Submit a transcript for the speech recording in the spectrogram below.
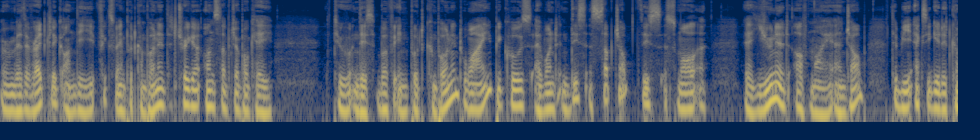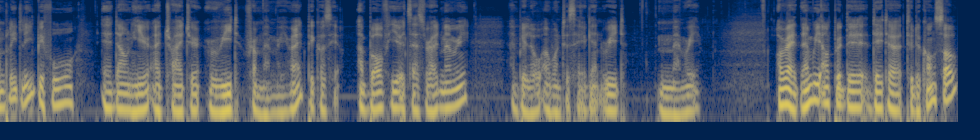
with a right click on the fixed input component, trigger on stop job OK to this buffer input component. Why? Because I want this subjob, this small uh, uh, unit of my uh, job to be executed completely before uh, down here I try to read from memory, right? Because here, above here it says write memory and below I want to say again read memory. All right, then we output the data to the console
